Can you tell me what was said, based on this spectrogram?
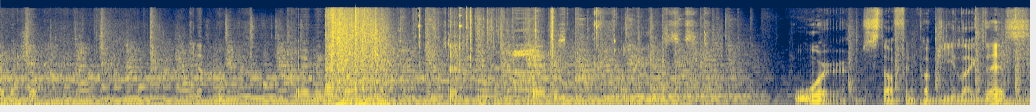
It. Guys, somebody shot. Yep. Everyone Nice. Or stuff in PUBG like this.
